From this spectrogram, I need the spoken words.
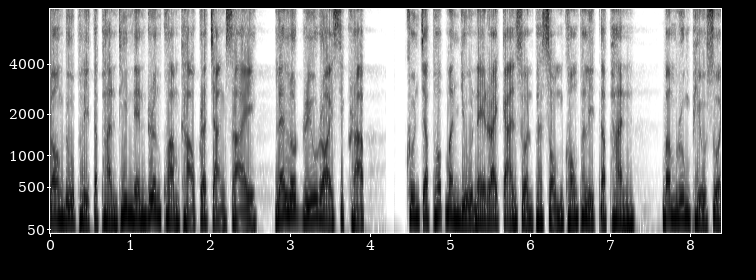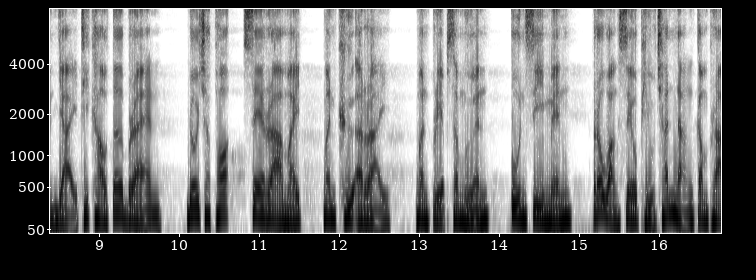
ลองดูผลิตภัณฑ์ที่เน้นเรื่องความขาวกระจ่างใส และลดริ้วรอยสิครับ คุณจะพบมันอยู่ในรายการส่วนผสมของผลิตภัณฑ์บำรุงผิวส่วนใหญ่ที่เคาน์เตอร์แบรนด์ โดยเฉพาะเซรามายด์มันคืออะไร มันเปรียบเสมือน ปูนซีเมนต์ระหว่างเซลล์ผิวชั้นหนังกำพร้า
